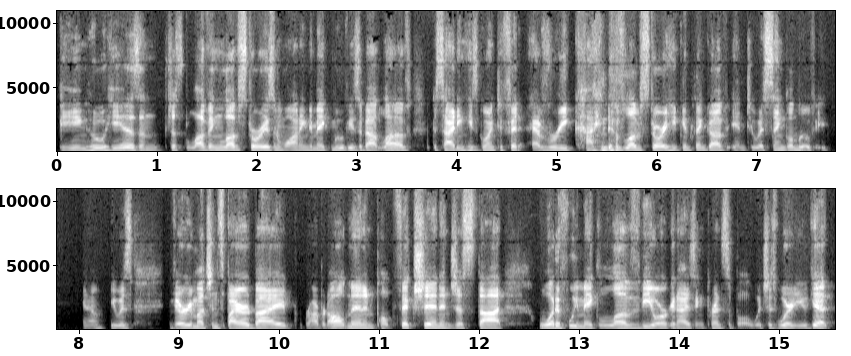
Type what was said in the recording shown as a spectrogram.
being who he is and just loving love stories and wanting to make movies about love, deciding he's going to fit every kind of love story he can think of into a single movie. You know, he was very much inspired by Robert Altman and Pulp Fiction and just thought, what if we make love the organizing principle, which is where you get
